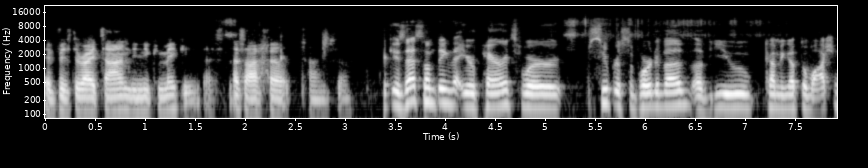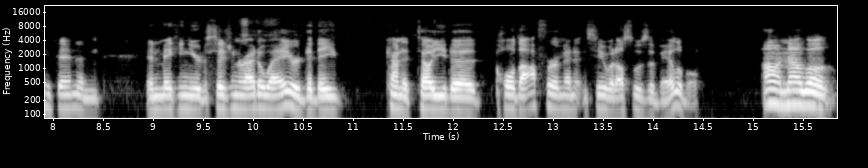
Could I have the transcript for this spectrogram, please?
if it's the right time, then you can make it. That's that's how I felt at the time. So. Is that something that your parents were super supportive of, of you coming up to Washington and and making your decision right away, or did they kind of tell you to hold off for a minute and see what else was available? Oh no, well,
